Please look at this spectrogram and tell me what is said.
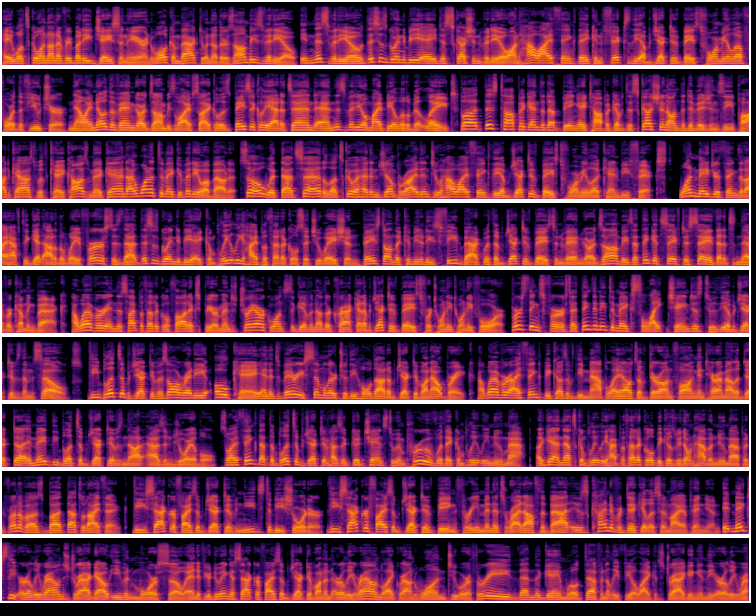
Hey, what's going on everybody? Jason here, and welcome back to another Zombies video. In this video, this is going to be a discussion video on how I think they can fix the objective-based formula for the future. Now, I know the Vanguard Zombies life cycle is basically at its end, and this video might be a little bit late, but this topic ended up being a topic of discussion on the Division Z podcast with K Cosmic, and I wanted to make a video about it. So, with that said, let's go ahead and jump right into how I think the objective-based formula can be fixed. One major thing that I have to get out of the way first is that this is going to be a completely hypothetical situation. Based on the community's feedback with objective-based and Vanguard Zombies, I think it's safe to say that it's never coming back. However, in this hypothetical thought experiment, Treyarch wants to give another crack at objective-based for 2024. First things first, I think they need to make slight changes to the objectives themselves. The Blitz objective is already okay, and it's very similar to the holdout objective on Outbreak. However, I think because of the map layouts of Der Anfang and Terra Maledicta, it made the Blitz objectives not as enjoyable. So I think that the Blitz objective has a good chance to improve with a completely new map. Again, that's completely hypothetical because we don't have a new map in front of us, but that's what I think. The Sacrifice objective needs to be shorter. The Sacrifice objective being 3 minutes right off the bat is kind of ridiculous in my opinion. It makes the early rounds drag out even more so, and if you're doing a Sacrifice objective on an early round like round 1, 2, or 3, then the game will definitely feel like it's dragging in the early rounds.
